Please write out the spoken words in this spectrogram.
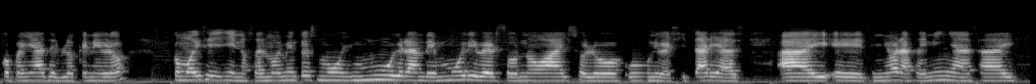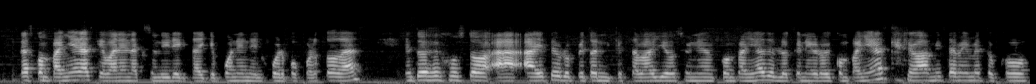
compañeras del bloque negro. Como dice Gigi, o sea, el movimiento es muy, muy grande, muy diverso. No hay solo universitarias, hay eh, señoras, hay niñas, hay las compañeras que van en acción directa y que ponen el cuerpo por todas. Entonces justo a, a este grupito en el que estaba yo se unieron compañeras del bloque negro y compañeras que a mí también me tocó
